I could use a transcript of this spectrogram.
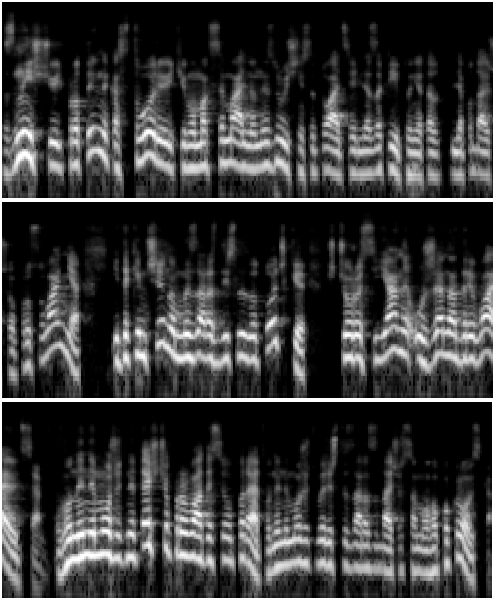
знищують противника, створюють йому максимально незручні ситуації для закріплення та для подальшого просування. І таким чином ми зараз дійшли до точки, що росіяни уже надриваються. Вони не можуть не те, що прорватися вперед, вони не можуть вирішити зараз задачу самого Покровська.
